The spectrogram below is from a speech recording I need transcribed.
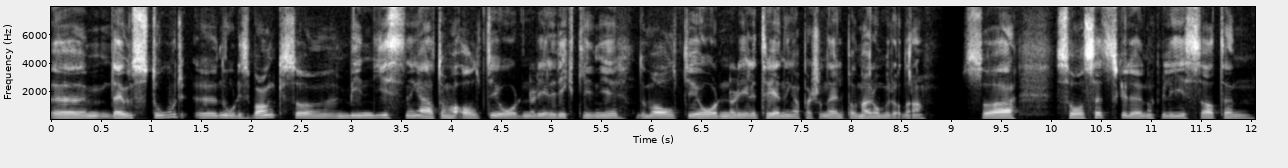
eh, det är ju en stor nordisk bank så min gissning är att de har allt i orden när det gäller riktlinjer. De har allt i orden när det gäller träning av personal på de här områdena. Så så sätt skulle jag nog vilja gissa att en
